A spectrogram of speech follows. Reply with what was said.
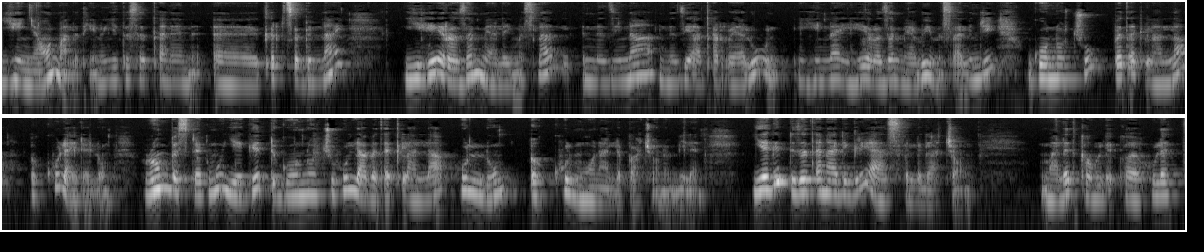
ይሄኛውን ማለት ነው የተሰጠንን ቅርጽ ብናይ ይሄ ረዘም ያለ ይመስላል። እነዚህና እነዚህ አጠር ያሉ ይሄና ይሄ ረዘም ያሉ ይመስላል እንጂ ጎኖቹ በጠቅላላ እኩል አይደሉም። rhombus ደግሞ የግድ ጎኖቹ ሁላ በጠቅላላ ሁሉም እኩል መሆን አለባቸው ነው የሚለን። የግድ ዘጠና ዲግሪ አያስፈልጋቸውም። ማለት ከሁለት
